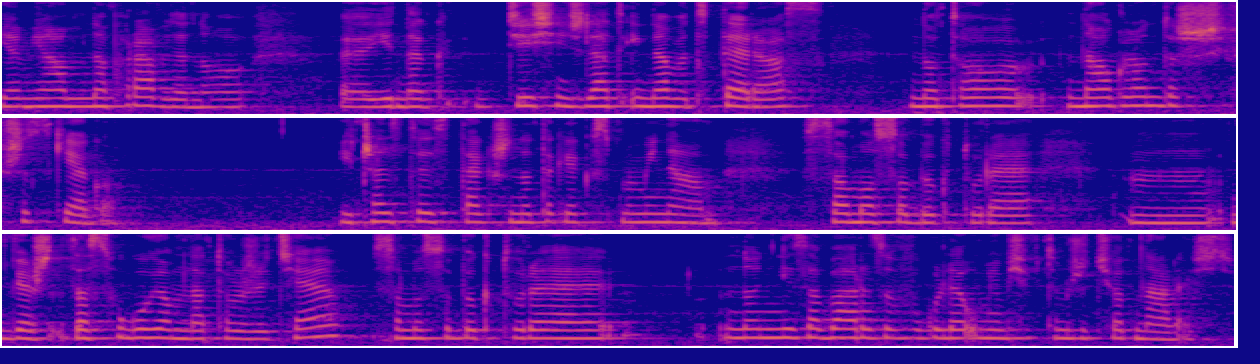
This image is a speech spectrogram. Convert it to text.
Ja miałam naprawdę, no e, jednak 10 lat i nawet teraz, no to naoglądasz się wszystkiego. I często jest tak, że no tak jak wspominałam, są osoby, które, mm, wiesz, zasługują na to życie, są osoby, które no nie za bardzo w ogóle umiem się w tym życiu odnaleźć.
